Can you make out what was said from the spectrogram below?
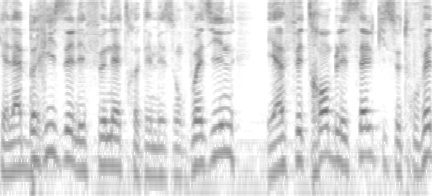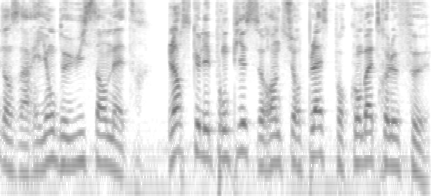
qu'elle a brisé les fenêtres des maisons voisines et a fait trembler celles qui se trouvaient dans un rayon de 800 mètres. Lorsque les pompiers se rendent sur place pour combattre le feu,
